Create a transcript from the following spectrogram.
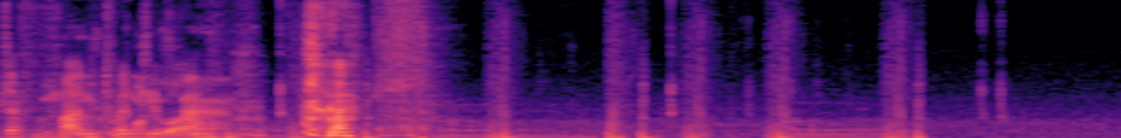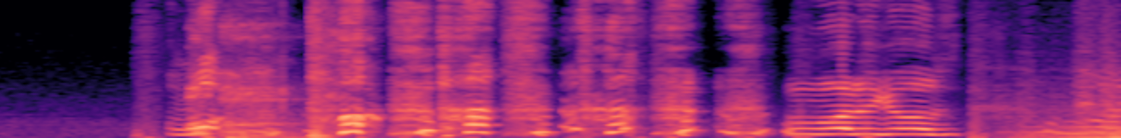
Jeff mm. Just 21. what? Oh what a god. What?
